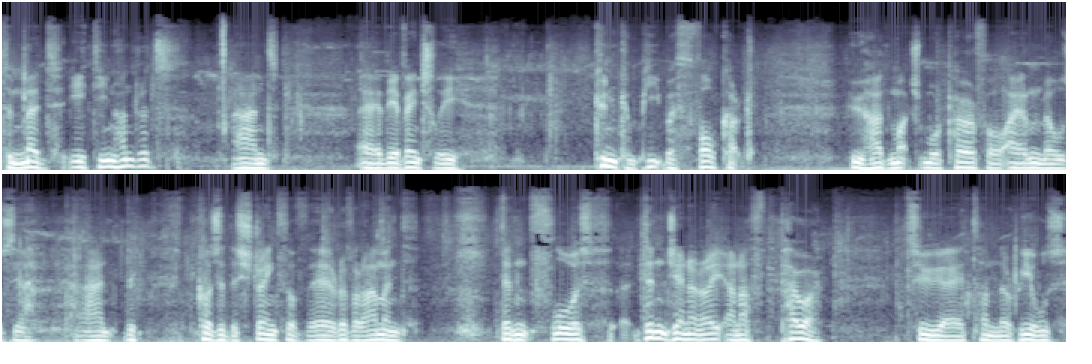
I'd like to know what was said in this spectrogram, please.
to mid 1800s and uh, they eventually couldn't compete with Falkirk who had much more powerful iron mills there and the, because of the strength of the River Almond didn't flow as, didn't generate enough power to uh, turn their wheels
